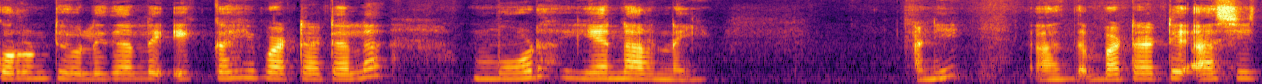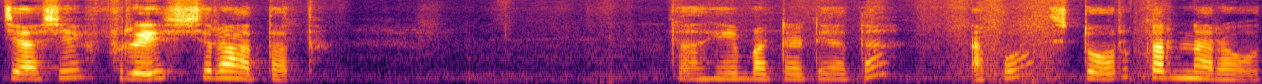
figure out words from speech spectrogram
करून ठेवले. त्याला एकही बटाट्याला मोड येणार नाही. आणि बटाटे अशीचे असे फ्रेश राहतात. तर हे बटाटे आता आपण स्टोअर करणार आहोत.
